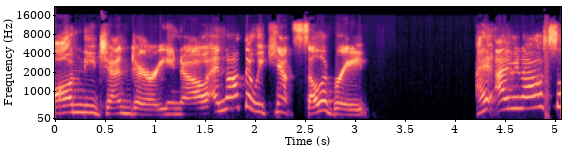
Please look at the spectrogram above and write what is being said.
omnigender, you know, and not that we can't celebrate. I, I mean, also,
